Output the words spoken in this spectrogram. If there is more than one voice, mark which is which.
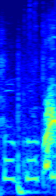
Speaker 1: go, go.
